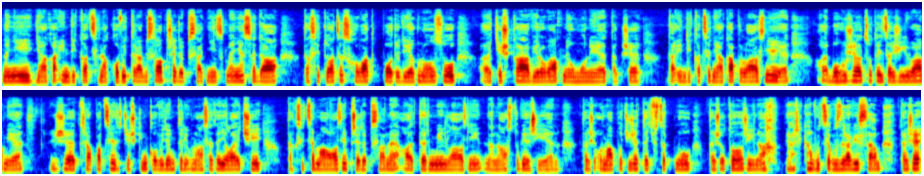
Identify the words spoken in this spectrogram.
není nějaká indikace na COVID, která by se dala předepsat, nicméně se dá ta situace schovat pod diagnózu e, těžká virová pneumonie, takže ta indikace nějaká pro lázně je, ale bohužel, co teď zažívám, je, že třeba pacient s těžkým covidem, který u nás se teď léčí, tak sice má lázně předepsané, ale termín lázní na nástup je říjen. Takže on má potíže teď v srpnu, takže od toho října, já říkám, buď se uzdraví sám. Takže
